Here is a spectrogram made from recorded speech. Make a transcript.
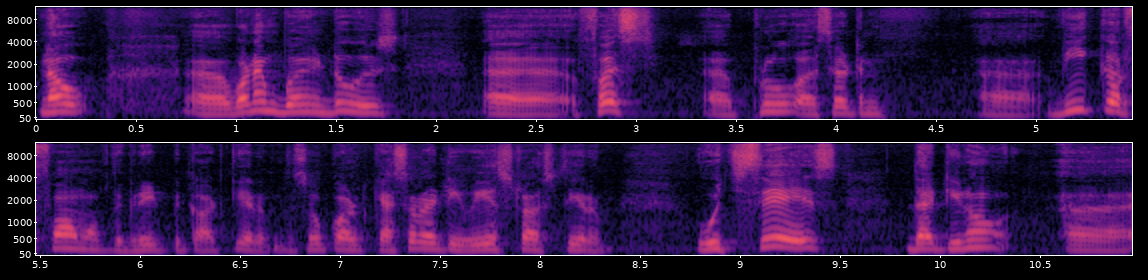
Now what I am going to do is first prove a certain weaker form of the great Picard theorem the so called Casorati-Weierstrass theorem which says that you know uh, uh, Uh,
